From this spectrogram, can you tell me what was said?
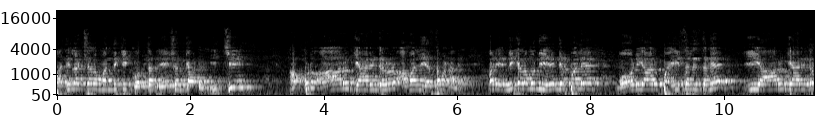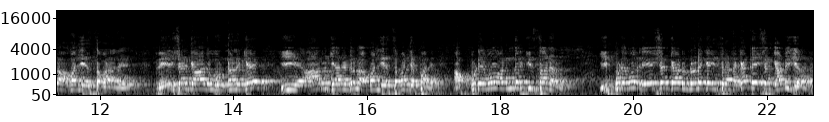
పది లక్షల మందికి కొత్త రేషన్ కార్డు ఇచ్చి అప్పుడు ఆరు గ్యారెంటీలను అమలు చేస్తామనాలి. మరి ఎన్నికల ముందు ఏం చెప్పాలి? మోడీ గారు పైసలు ఇస్తేనే ఈ ఆరు గ్యారెంటీలు అమలు చేస్తామనాలి. రేషన్ కార్డు ఉన్నోళ్ళకే ఈ ఆరు గ్యారెంటీలు అమలు చేస్తామని చెప్పాలి. అప్పుడేమో అందరికి ఇస్తాన్నారు ఇప్పుడేమో రేషన్ కార్డు ఉన్నోళ్ళకే ఇస్తారట రేషన్ కార్డు ఇయ్యారట.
